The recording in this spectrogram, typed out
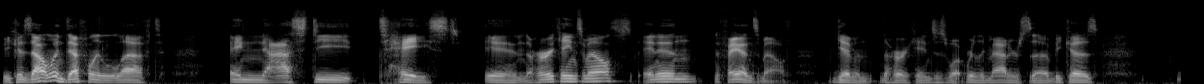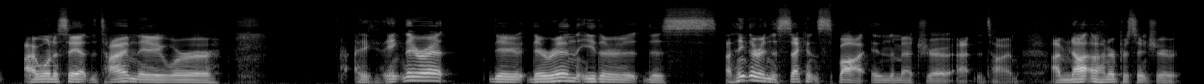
because that one definitely left a nasty taste in the Hurricanes' mouths and in the fans' mouth given the Hurricanes is what really matters though because I want to say at the time they were I think they were at they they're in either this I think they're in the second spot in the Metro at the time. I'm not 100% sure.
